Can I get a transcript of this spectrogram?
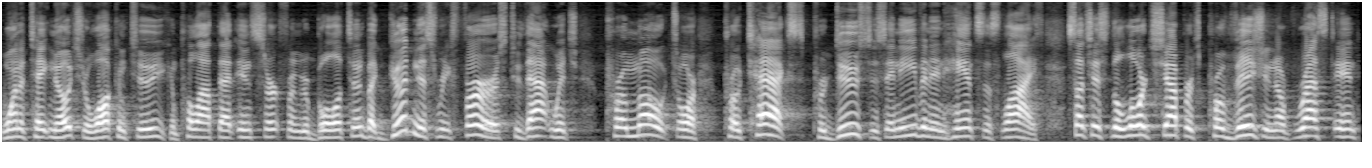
want to take notes, you're welcome to. You can pull out that insert from your bulletin. But goodness refers to that which promotes or protects, produces, and even enhances life, such as the Lord Shepherd's provision of rest and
